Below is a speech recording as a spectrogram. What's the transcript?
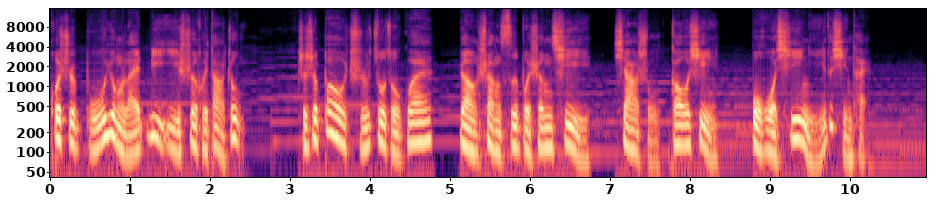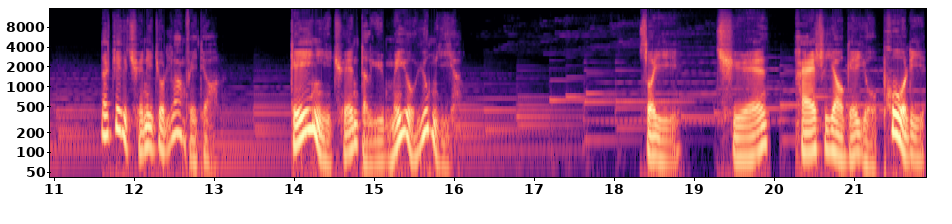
或是不用来利益社会大众，只是抱持做做官，让上司不生气、下属高兴、和和稀泥的心态，那这个权利就浪费掉了，给你权等于没有用一样。所以，权还是要给有魄力、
